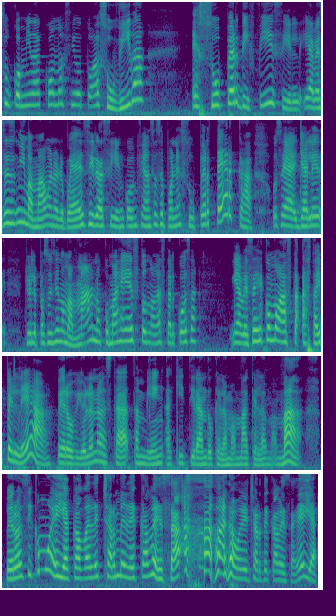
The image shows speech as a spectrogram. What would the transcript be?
su comida, cómo ha sido toda su vida, es súper difícil. Y a veces mi mamá, bueno, le voy a decir así en confianza, se pone súper terca. O sea, ya le, yo le paso diciendo, mamá, no comas esto, no hagas tal cosa. Y a veces es como hasta, hasta hay pelea. Pero Viola nos está también aquí tirando que la mamá, que la mamá. Pero así como ella acaba de echarme de cabeza, la voy a echar de cabeza a ella.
